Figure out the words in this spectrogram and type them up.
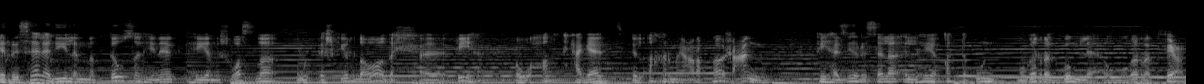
الرسالة دي لما بتوصل هناك هي مش واصلة والتشفير ده واضح فيها. هو حاطط حاجات الآخر ما يعرفهاش عنه. في هذه الرسالة اللي هي قد تكون مجرد جملة أو مجرد فعل.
